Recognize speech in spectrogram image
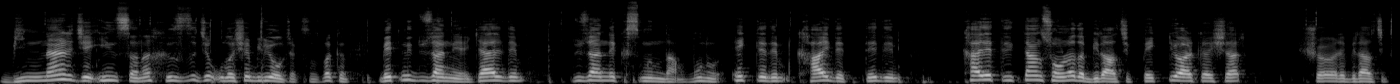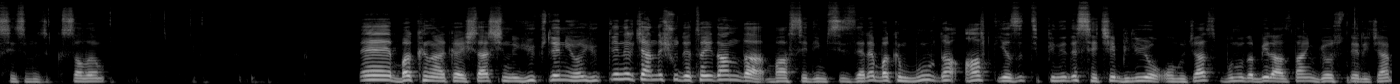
binlerce insana hızlıca ulaşabiliyor olacaksınız. Bakın metni düzenleye geldim. Düzenle kısmından bunu ekledim. Kaydet dedim. Kaydet dedikten sonra da birazcık bekliyor arkadaşlar. Şöyle birazcık sesimizi kısalım. Ve bakın arkadaşlar şimdi yükleniyor. Yüklenirken de şu detaydan da bahsedeyim sizlere. Bakın burada alt yazı tipini de seçebiliyor olacağız. Bunu da birazdan göstereceğim.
